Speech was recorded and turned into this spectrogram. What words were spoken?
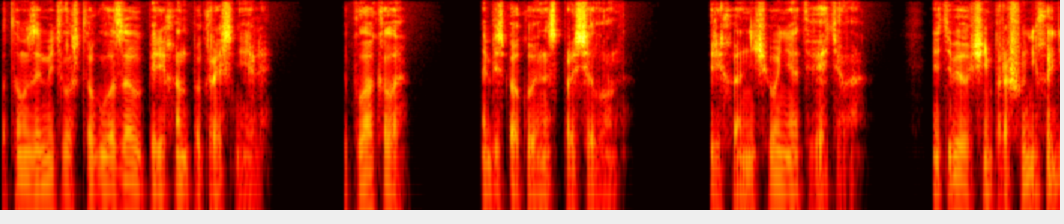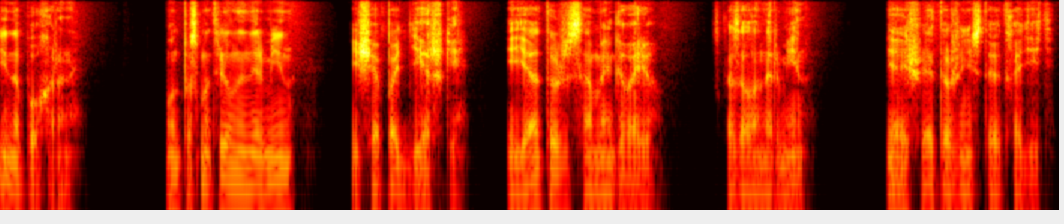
Потом заметил, что глаза у Перехан покраснели. «Ты плакала?» — обеспокоенно спросил он. Перехан ничего не ответила. «Я тебя очень прошу, не ходи на похороны». Он посмотрел на Нермин, ища поддержки. «И я то же самое говорю», — сказала Нермин. «И Айше тоже не стоит ходить.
